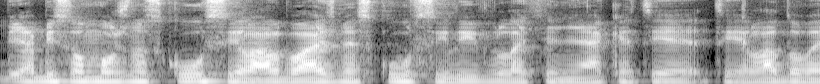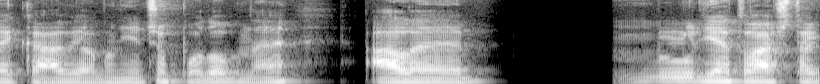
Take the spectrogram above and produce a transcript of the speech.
ja by som možno skúsil, alebo aj sme skúsili v lete nejaké tie, tie ľadové kávy alebo niečo podobné, ale ľudia to až tak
